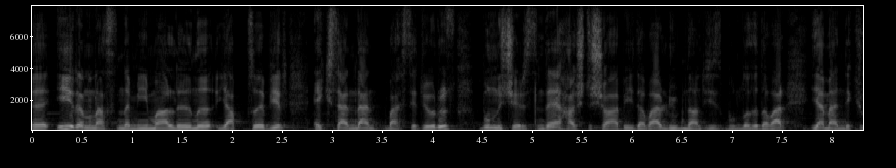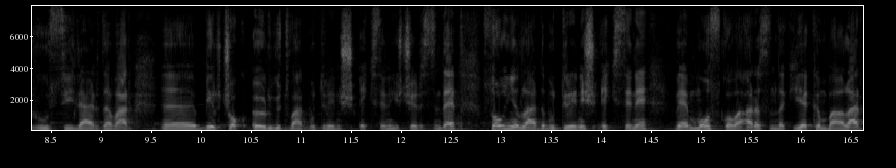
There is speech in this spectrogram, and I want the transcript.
E, İran'ın aslında mimarlığını yaptığı bir eksenden bahsediyoruz. Bunun içerisinde Haçlı Şabi de var, Lübnan Hizbullah'ı da var, Yemen'deki Husiler de var. E, Birçok örgüt var bu direniş ekseni içerisinde. Son yıllarda bu direniş ekseni ve Moskova arasındaki yakın bağlar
